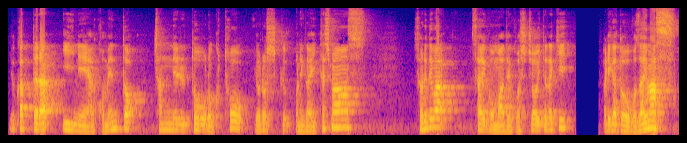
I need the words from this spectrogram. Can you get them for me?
よかったら、いいねやコメント、チャンネル登録等よろしくお願いいたします。それでは、最後までご視聴いただき、ありがとうございます。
